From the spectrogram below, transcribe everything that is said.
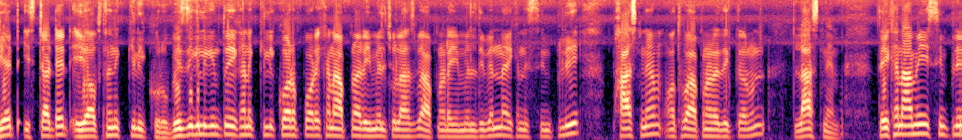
গেট স্টার্টেড এই অপশানে ক্লিক করব। বেসিক্যালি কিন্তু এখানে ক্লিক করার পর এখানে আপনার ইমেল চলে আসবে। আপনারা ইমেল দিবেন না। এখানে সিম্পলি ফার্স্ট নেম অথবা আপনারা দেখতে পারবেন লাস্ট নেম তো এখানে আমি সিম্পলি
